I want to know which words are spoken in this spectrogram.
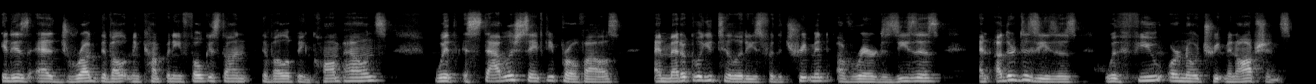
it is a drug development company focused on developing compounds with established safety profiles and medical utilities for the treatment of rare diseases and other diseases with few or no treatment options?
